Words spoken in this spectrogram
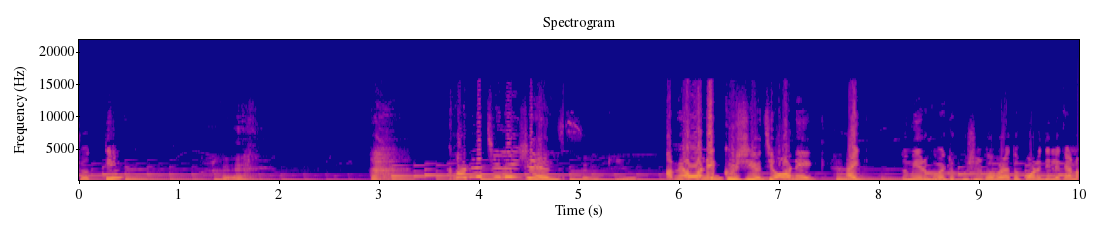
সত্যি? কংগ্রাচুলেশনস থ্যাংক ইউ আমি অনেক খুশি হচ্ছি অনেক। এই তুমি এরকম একটা খুশির খবর এত পরে দিলে কেন?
